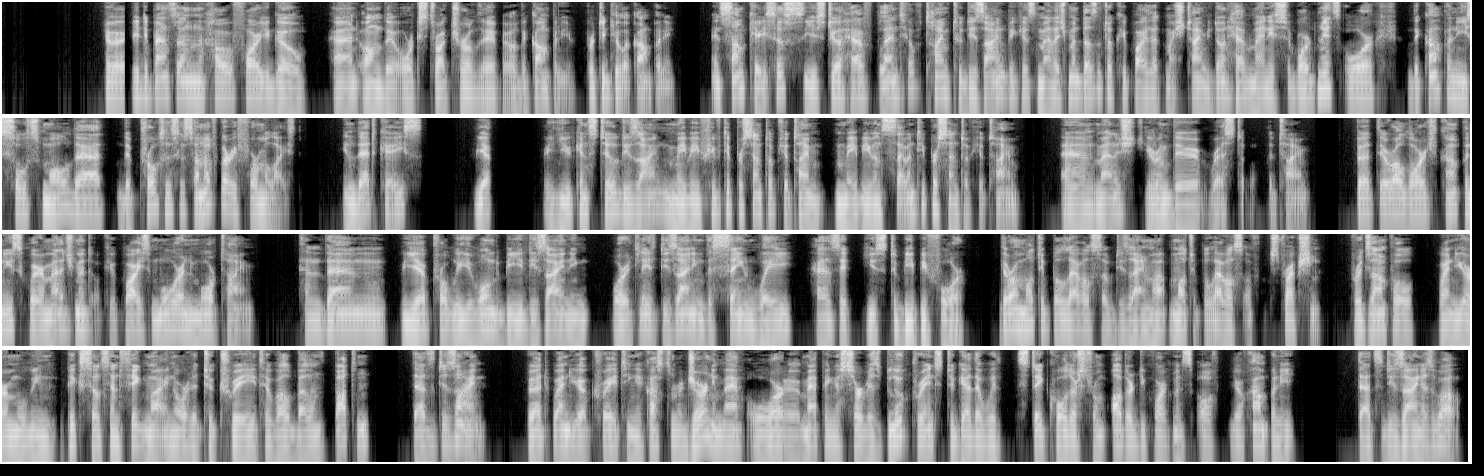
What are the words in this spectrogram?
Uh, it depends on how far you go and on the org structure of the, of the company, particular company. In some cases, you still have plenty of time to design because management doesn't occupy that much time. You don't have many subordinates or the company is so small that the processes are not very formalized. In that case, yep, you can still design maybe 50% of your time, maybe even 70% of your time and manage during the rest of the time. But there are large companies where management occupies more and more time. And then, yeah, probably you won't be designing or at least designing the same way as it used to be before. There are multiple levels of design, multiple levels of abstraction. For example, when you're moving pixels in Figma in order to create a well-balanced button, that's design. But when you are creating a customer journey map or uh, mapping a service blueprint together with stakeholders from other departments of your company, that's design as well.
